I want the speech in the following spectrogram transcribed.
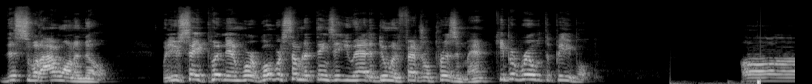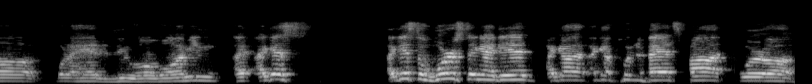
This is what I want to know. When you say putting in work, what were some of the things that you had to do in federal prison, man? Keep it real with the people. Uh, what I had to do. Oh, well, I mean, I, I guess, I guess the worst thing I did, I got, I got put in a bad spot where, uh,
